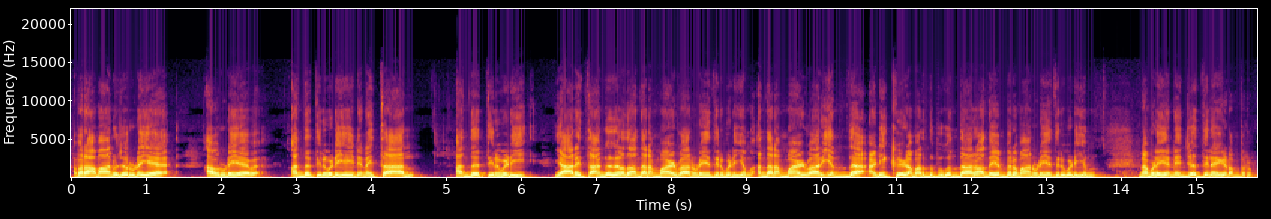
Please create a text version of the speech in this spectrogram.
அப்போ ராமானுஜருடைய அவருடைய அந்த திருவடியை நினைத்தால் அந்த திருவடி யாரை தாங்குகிறதோ அந்த நம்மாழ்வாருடைய திருவடியும் அந்த நம்மாழ்வார் எந்த அடிக்கீழ் அமர்ந்து புகுந்தாரோ அந்த எம்பெருமானுடைய திருவடியும் நம்முடைய நெஞ்சத்திலே இடம்பெறும்.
